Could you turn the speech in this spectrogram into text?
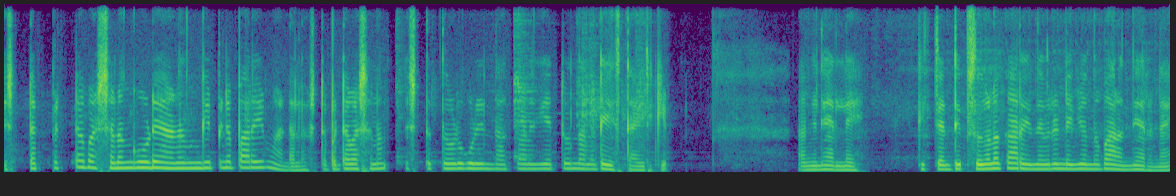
ഇഷ്ടപ്പെട്ട ഭക്ഷണം കൂടെയാണെങ്കിൽ പിന്നെ പറയും വേണ്ടല്ലോ. ഇഷ്ടപ്പെട്ട ഭക്ഷണം ഇഷ്ടത്തോടു കൂടി ഉണ്ടാക്കുകയാണെങ്കിൽ ഏറ്റവും നല്ല ടേസ്റ്റ് ആയിരിക്കും. അങ്ങനെയല്ലേ? കിച്ചൺ ടിപ്സുകളൊക്കെ അറിയുന്നവരുണ്ടെങ്കിൽ ഒന്ന് പറഞ്ഞു തരണേ.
